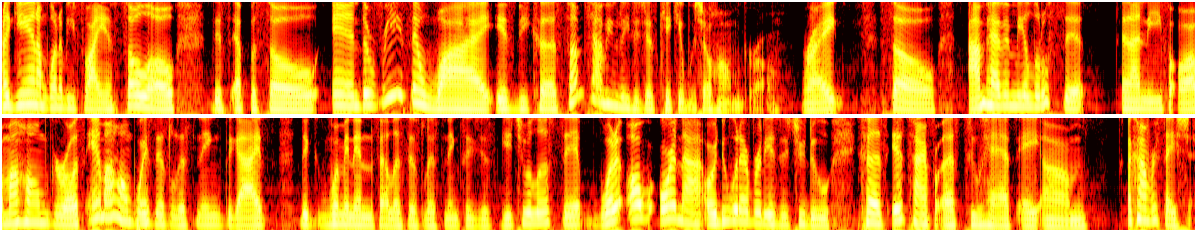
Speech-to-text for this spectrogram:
again, I'm going to be flying solo this episode, and the reason why is because sometimes you need to just kick it with your homegirl, right? So, I'm having me a little sip. And I need for all my homegirls and my homeboys that's listening, the guys, the women and the fellas that's listening, to just get you a little sip, what or, or not, or do whatever it is that you do, because it's time for us to have a um a conversation.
